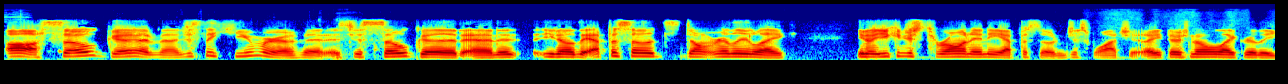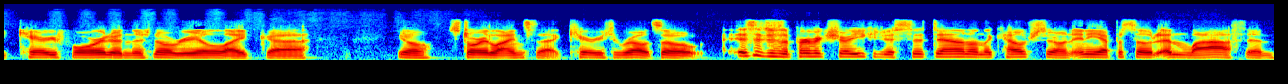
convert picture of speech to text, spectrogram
Oh, so good, man. Just the humor of it. It's just so good. And it you know, the episodes don't really like you know, you can just throw on any episode and just watch it. Like there's no like really carry forward and there's no real like uh you know, storylines that carry throughout. So this is just a perfect show. You can just sit down on the couch throw on any episode and laugh and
